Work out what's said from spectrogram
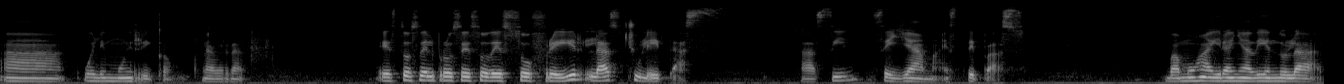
ah, huele muy rico, la verdad. Esto es el proceso de sofreír las chuletas. Así se llama este paso. Vamos a ir añadiéndola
